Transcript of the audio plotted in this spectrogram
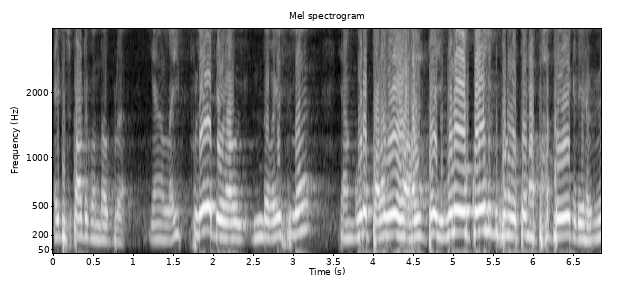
நைட்டு ஸ்பாட்டுக்கு வந்தாப்புல. என் லைஃப்லேயே இந்த வயசில் என் கூட பழகவே ஆள்கிட்ட இவ்வளோ கோயிலுக்கு போன ஒருத்தர் நான் பார்த்ததே கிடையாது.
